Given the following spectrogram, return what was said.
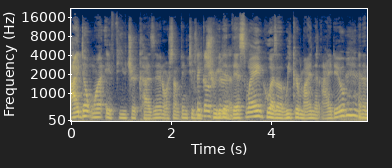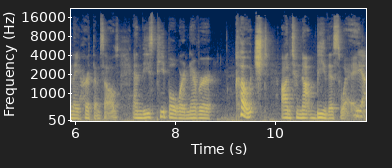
I don't want a future cousin or something to, be treated this. this way who has a weaker mind than I do and then they hurt themselves. And these people were never coached on to not be this way. Yeah.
